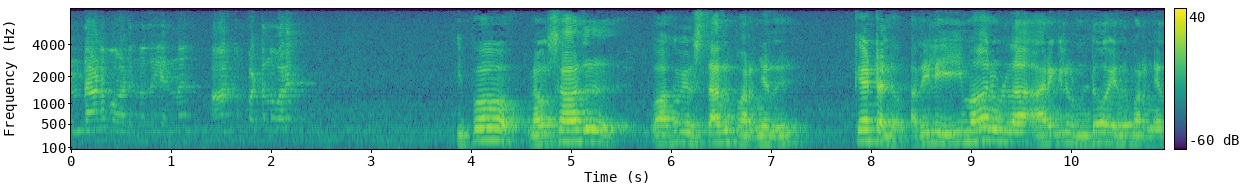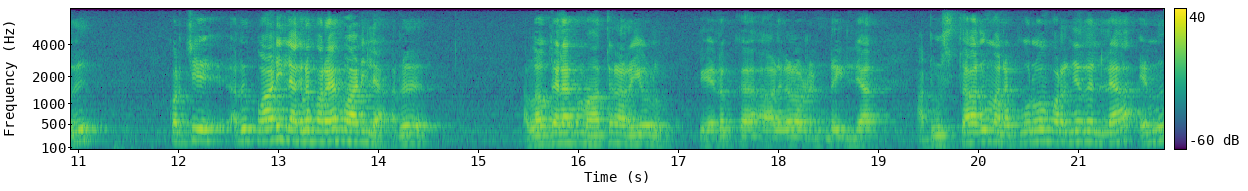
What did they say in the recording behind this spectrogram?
എന്താണ് പാടുന്നത് എന്ന് ആർക്കും പെട്ടെന്ന് പറയാം ഇപ്പോ നൗസാദ് വാഹവി ഉസ്താദ് പറഞ്ഞത് കേട്ടല്ലോ. അതിൽ ഈമാനുള്ള ആരെങ്കിലും ഉണ്ടോ എന്ന് പറഞ്ഞത് കുറച്ച് അത് പാടില്ല അങ്ങനെ പറയാൻ പാടില്ല. അത് അള്ളാഹു തലാക്ക് മാത്രമേ അറിയുള്ളൂ ഏതൊക്കെ ആളുകൾ അവിടെ ഉണ്ട് ഇല്ല. അത് ഉസ്താദ് മനഃപൂർവം പറഞ്ഞതല്ല എന്ന്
